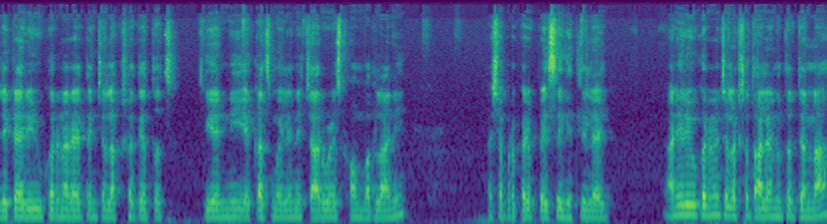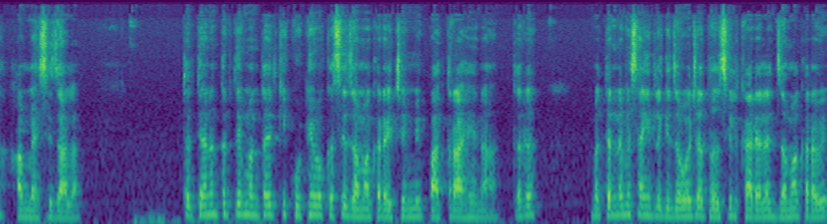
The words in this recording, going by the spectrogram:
जे काही रिव्ह्यू करणार आहे त्यांच्या लक्षात येतच की यांनी एकाच महिलेने चार वेळेस फॉर्म भरला आणि अशा प्रकारे पैसे घेतलेले आहेत. आणि रिव्ह्यू करण्याच्या लक्षात आल्यानंतर त्यांना हा मेसेज आला. तर त्यानंतर ते म्हणतायत की कुठे व कसे जमा करायचे? मी पात्र आहे ना? तर मग त्यांना मी सांगितलं की जवळच्या तहसील कार्यालयात जमा करावे.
